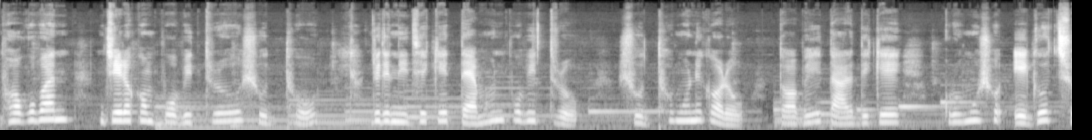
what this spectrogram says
ভগবান যেরকম পবিত্র, শুদ্ধ, যদি নিজেকে তেমন পবিত্র, শুদ্ধ মনে করো, তবে তার দিকে ক্রমশ এগোচ্ছ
